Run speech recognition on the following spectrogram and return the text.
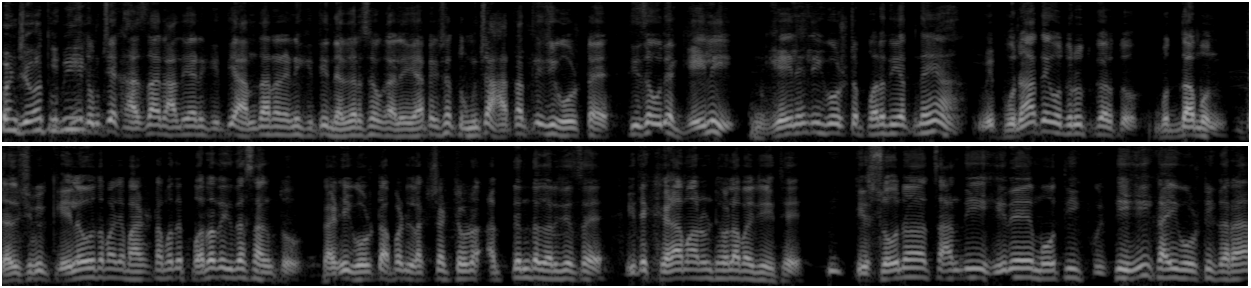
पण जेव्हा तुम्ही तुमचे खासदार आले आणि किती आमदार आले आणि किती नगरसेवक आले यापेक्षा तुमच्या हातातली जी गोष्ट आहे ती जर उद्या गेली गेलेली गोष्ट परत येत नाही हा. मी पुन्हा ते उद्धृत करतो मुद्दामून. त्या दिवशी मी केलं होतं माझ्या भाषणामध्ये परत एकदा सांगतो. कारण ही गोष्ट आपण लक्षात ठेवणं अत्यंत गरजेचं आहे. इथे खेळा मारून ठेवला पाहिजे इथे. की सोनं चांदी हिरे मोती कितीही काही गोष्टी करा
